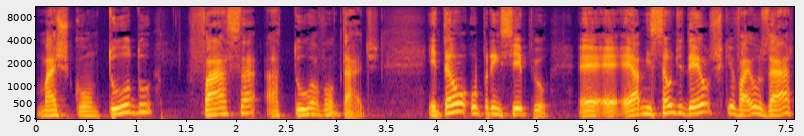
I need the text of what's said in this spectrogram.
Mas contudo, faça a tua vontade. Então, o princípio é, é, é a missão de Deus que vai usar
